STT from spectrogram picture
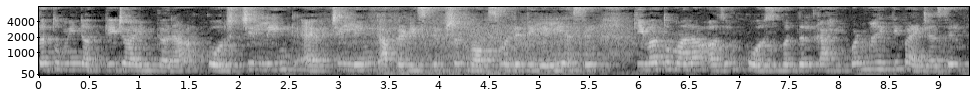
तर तुम्ही नक्की जॉईन करा. कोर्सची लिंक ॲपची लिंक आपल्या डिस्क्रिप्शन बॉक्समध्ये दिलेली असेल. किंवा तुम्हाला अजून कोर्सबद्दल काही पण माहिती पाहिजे असेल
